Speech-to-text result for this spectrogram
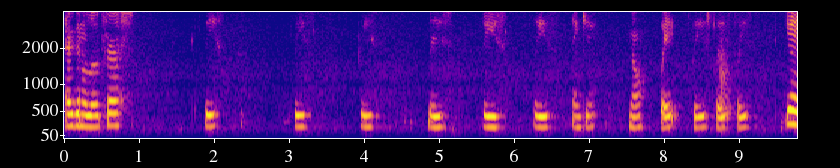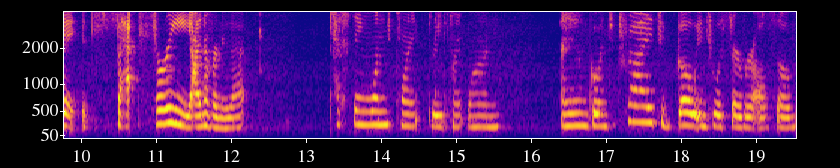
Are you gonna load for us? Please, please, please, please, please, please. Thank you. No, wait, please, please, please. Yay, it's fat free. I never knew that. Testing 1.3.1. I am going to try to go into a server also.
